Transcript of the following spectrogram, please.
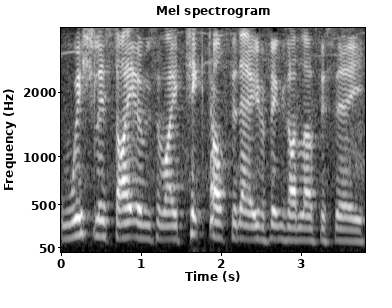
wish list items have I ticked off today for things I'd love to see.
